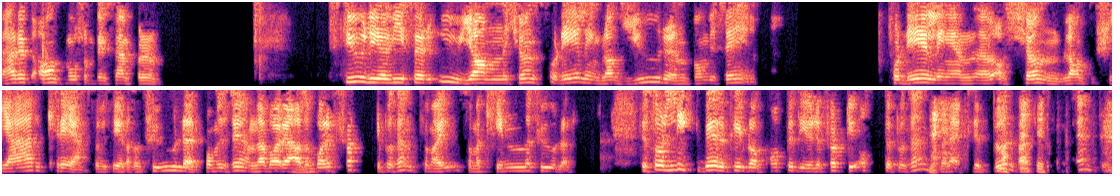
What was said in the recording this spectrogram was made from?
Her er et annet morsomt eksempel. Studier viser ujevn kjønnsfordeling blant juryen på museum fordelingen av kjønn blant fjærkre, som vi sier, altså fugler på museum. Det er bare, altså bare 40% som er, som er kvinnefugler. Det står litt bedre til blant pattedyr, det er 48% men det bør være 50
